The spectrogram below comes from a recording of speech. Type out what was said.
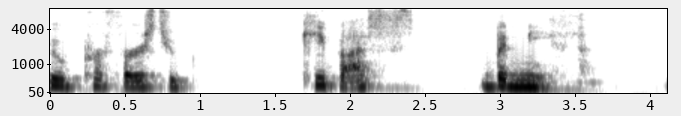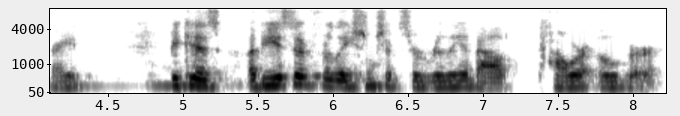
who prefers to keep us beneath, right? Because abusive relationships are really about power over.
